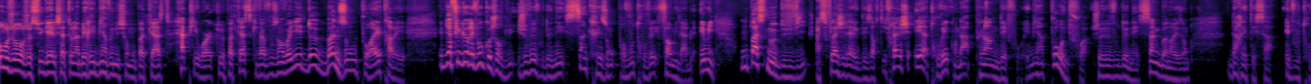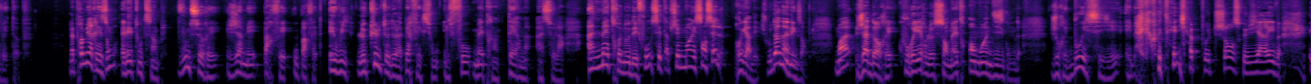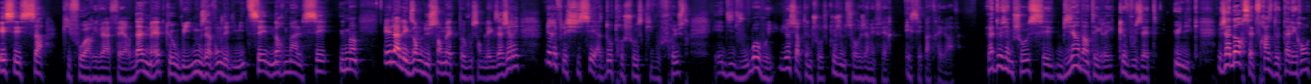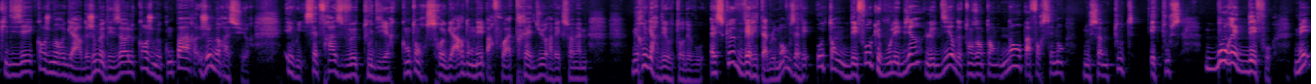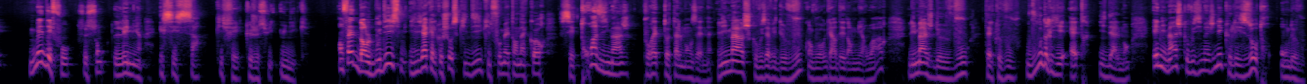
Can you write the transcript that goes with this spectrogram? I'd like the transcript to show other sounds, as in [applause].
Bonjour, je suis Gaël Châtelain-Berry, bienvenue sur mon podcast Happy Work, le podcast qui va vous envoyer de bonnes ondes pour aller travailler. Eh bien, figurez-vous qu'aujourd'hui, je vais vous donner 5 raisons pour vous trouver formidable. Et oui, on passe notre vie à se flageller avec des orties fraîches et à trouver qu'on a plein de défauts. Eh bien, pour une fois, je vais vous donner 5 bonnes raisons d'arrêter ça et de vous trouver top. La première raison, elle est toute simple. Vous ne serez jamais parfait ou parfaite. Et oui, le culte de la perfection, il faut mettre un terme à cela. Admettre nos défauts, c'est absolument essentiel. Regardez, je vous donne un exemple. Moi, j'adorerais courir le 100 mètres en moins de 10 secondes. J'aurais beau essayer, et bien [laughs] écoutez, il y a peu de chances que j'y arrive. Et c'est ça qu'il faut arriver à faire, d'admettre que oui, nous avons des limites, c'est normal, c'est humain. Et là, l'exemple du 100 mètres peut vous sembler exagéré, mais réfléchissez à d'autres choses qui vous frustrent et dites-vous, bah oui, il y a certaines choses que je ne saurais jamais faire et c'est pas très grave. La deuxième chose, c'est bien d'intégrer que vous êtes unique. J'adore cette phrase de Talleyrand qui disait Quand je me regarde, je me désole, quand je me compare, je me rassure. Et oui, cette phrase veut tout dire. Quand on se regarde, on est parfois très dur avec soi-même. Mais regardez autour de vous. Est-ce que véritablement vous avez autant de défauts que vous voulez bien le dire de temps en temps? Non, pas forcément. Nous sommes toutes et tous bourrés de défauts. Mais mes défauts, ce sont les miens. Et c'est ça qui fait que je suis unique. En fait, dans le bouddhisme, il y a quelque chose qui dit qu'il faut mettre en accord ces trois images pour être totalement zen. L'image que vous avez de vous quand vous regardez dans le miroir, l'image de vous tel que vous voudriez être idéalement, et l'image que vous imaginez que les autres ont de vous.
